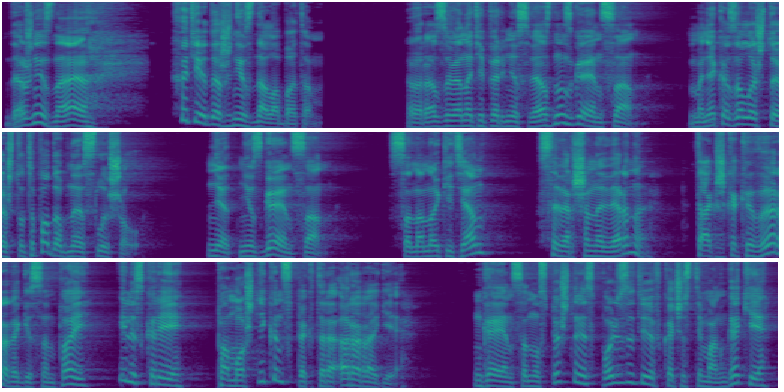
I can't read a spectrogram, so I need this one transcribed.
Даже не знаю. Хотя я даже не знал об этом. Разве она теперь не связана с Гаэн-сан? Мне казалось, что я что-то подобное слышал. Нет, не с Гаэн-сан. Сананоки-тян? Совершенно верно. Так же, как и вы, Арараги-сэмпай, или скорее, помощник инспектора Арараги. Гаэн-сан успешно использует её в качестве мангаки.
